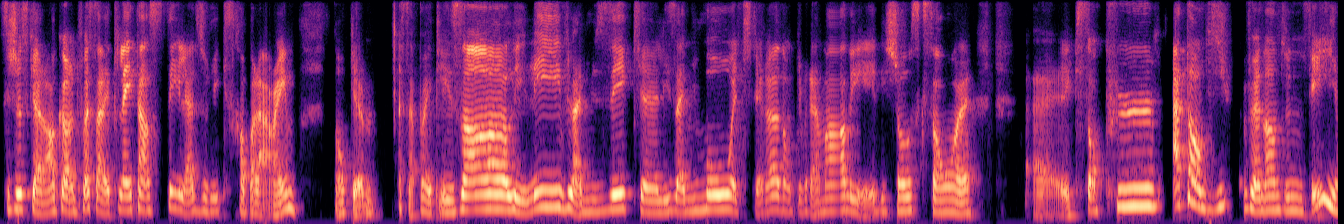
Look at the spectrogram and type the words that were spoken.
C'est juste que, encore une fois, ça va être l'intensité et la durée qui ne sera pas la même. Donc, euh, ça peut être les arts, les livres, la musique, euh, les animaux, etc. Donc, vraiment des, choses qui sont, qui sont plus attendues venant d'une fille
